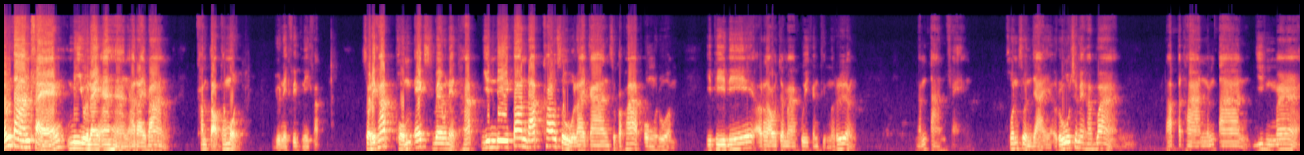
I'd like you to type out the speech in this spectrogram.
น้ำตาลแฝงมีอยู่ในอาหารอะไรบ้าง คำตอบทั้งหมดอยู่ในคลิปนี้ครับ สวัสดีครับ ผม X Wellness ครับยินดีต้อนรับเข้าสู่รายการสุขภาพองค์รวม EP นี้เราจะมาคุยกันถึงเรื่อง น้ำตาลแฝง คนส่วนใหญ่รู้ใช่ไหมครับว่า รับประทานน้ำตาล ยิ่งมาก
